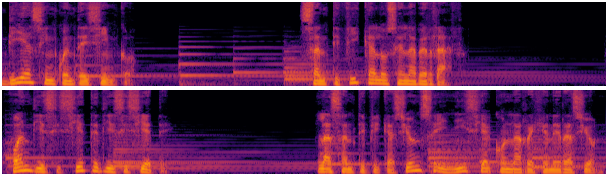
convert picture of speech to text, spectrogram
Día 55. Santifícalos en la verdad. Juan 17:17. 17. La santificación se inicia con la regeneración.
